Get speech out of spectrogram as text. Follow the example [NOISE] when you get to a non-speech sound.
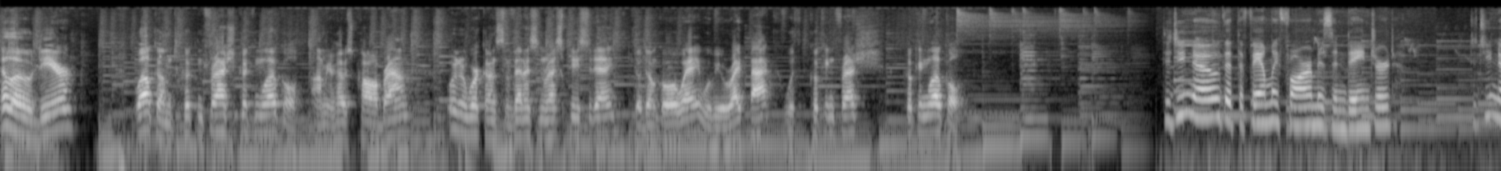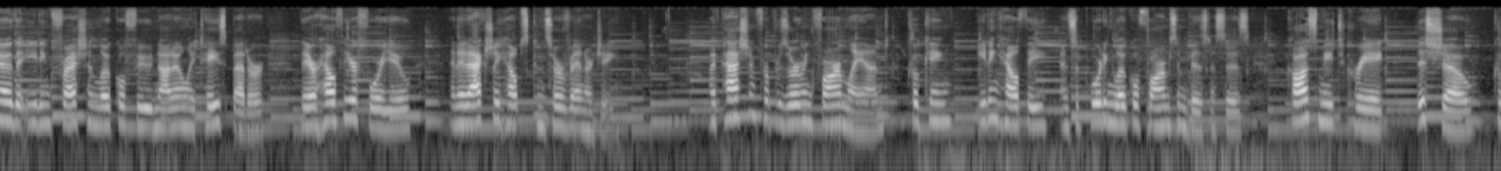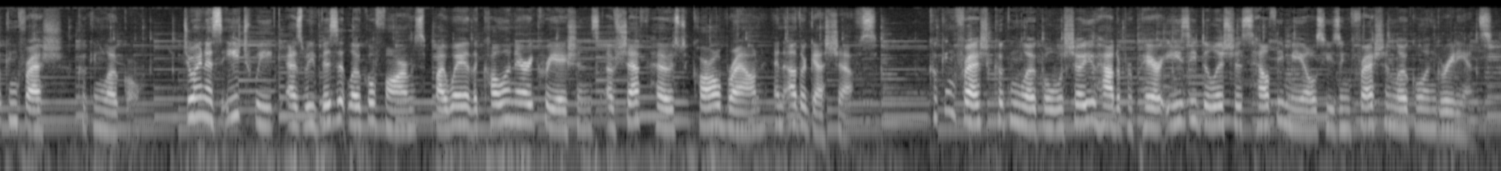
Hello, dear. Welcome to Cooking Fresh, Cooking Local. I'm your host, Carl Brown. We're going to work on some venison recipes today, so don't go away. We'll be right back with Cooking Fresh, Cooking Local. Did you know that the family farm is endangered? Did you know that eating fresh and local food not only tastes better, they are healthier for you, and it actually helps conserve energy? My passion for preserving farmland, cooking, eating healthy, and supporting local farms and businesses caused me to create this show, Cooking Fresh, Cooking Local. Join us each week as we visit local farms by way of the culinary creations of chef host Carl Brown and other guest chefs. Cooking Fresh, Cooking Local will show you how to prepare easy, delicious, healthy meals using fresh and local ingredients.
